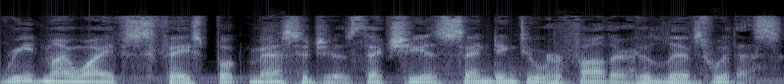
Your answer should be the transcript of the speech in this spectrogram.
Read my wife's Facebook messages that she is sending to her father who lives with us.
